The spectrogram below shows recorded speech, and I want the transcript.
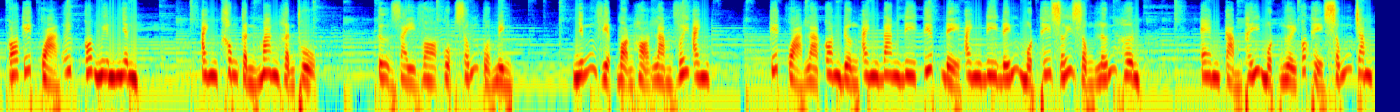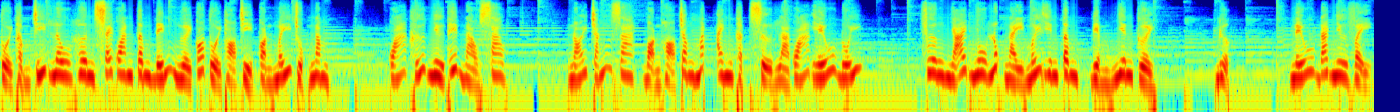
Có kết quả ếp có nguyên nhân. Anh không cần mang hận thù. Tự giày vò cuộc sống của mình. Những việc bọn họ làm với anh. Kết quả là con đường anh đang đi tiếp để anh đi đến một thế giới rộng lớn hơn. Em cảm thấy một người có thể sống trăm tuổi thậm chí lâu hơn sẽ quan tâm đến người có tuổi thọ chỉ còn mấy chục năm. Quá khứ như thế nào sao? Nói trắng ra, bọn họ trong mắt anh thật sự là quá yếu đuối. Phương Nhã Nhu lúc này mới yên tâm, điểm nhiên cười. Được. Nếu đã như vậy,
